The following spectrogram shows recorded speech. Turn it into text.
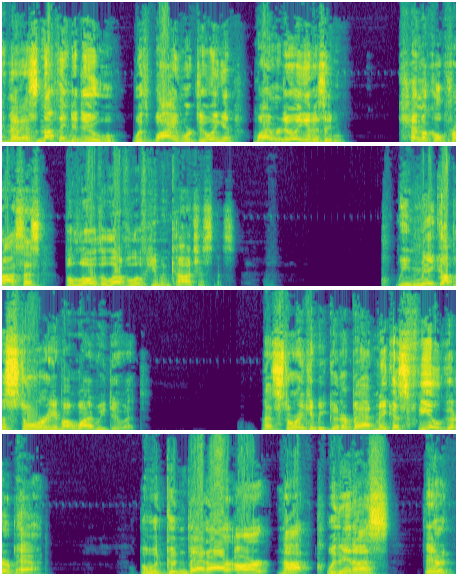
And that has nothing to do with why we're doing it. Why we're doing it is a chemical process below the level of human consciousness. We make up a story about why we do it. That story can be good or bad, make us feel good or bad. But what good and bad are, are not within us. They're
